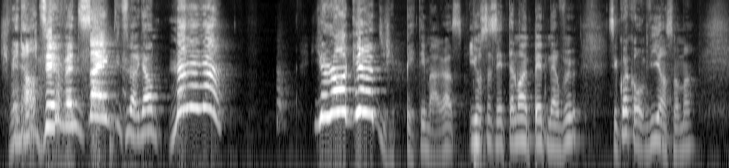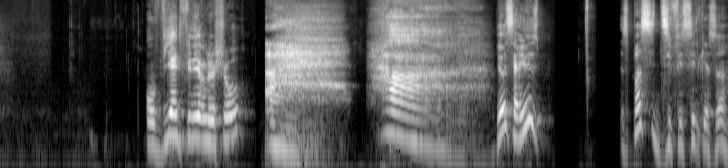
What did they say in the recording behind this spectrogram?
je vais en dire 25. Puis tu me regardes, non, non, non. You're all good. J'ai pété ma race. Yo, ça, c'est tellement un pet nerveux. C'est quoi qu'on vit en ce moment? On vient de finir le show. Ah. Yo, sérieux, c'est pas si difficile que ça.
